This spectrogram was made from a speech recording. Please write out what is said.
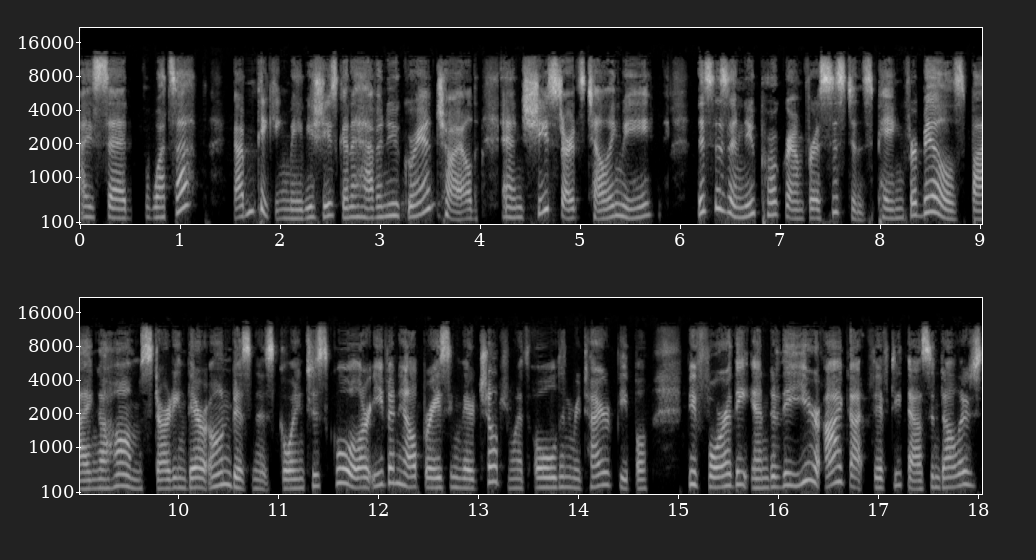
I said, What's up? I'm thinking maybe she's going to have a new grandchild. And she starts telling me this is a new program for assistance, paying for bills, buying a home, starting their own business, going to school, or even help raising their children with old and retired people before the end of the year. I got $50,000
